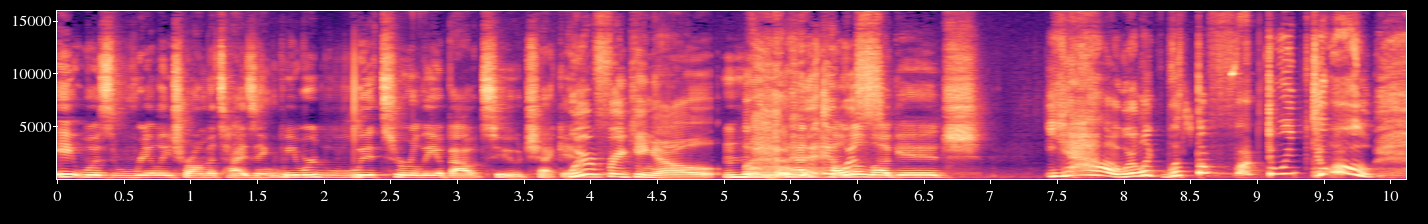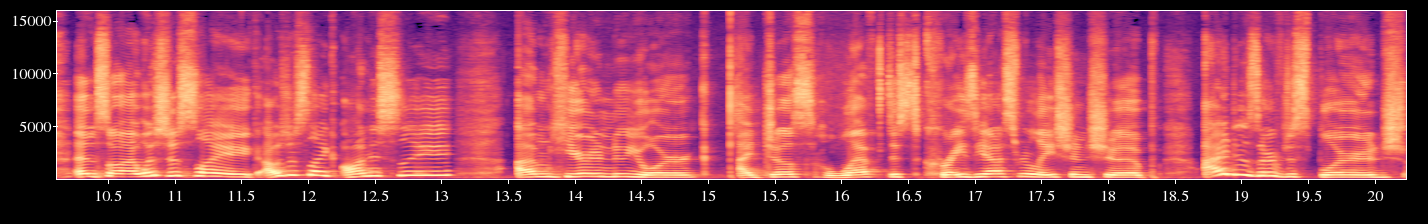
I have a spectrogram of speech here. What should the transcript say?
it was really traumatizing. We were literally about to check in. we were freaking out. Mm-hmm. we had hella was- luggage. yeah, we're like, what the fuck do we do? And so I was just like, I was just like, honestly, I'm here in New York. I just left this crazy ass relationship. I deserve to splurge.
